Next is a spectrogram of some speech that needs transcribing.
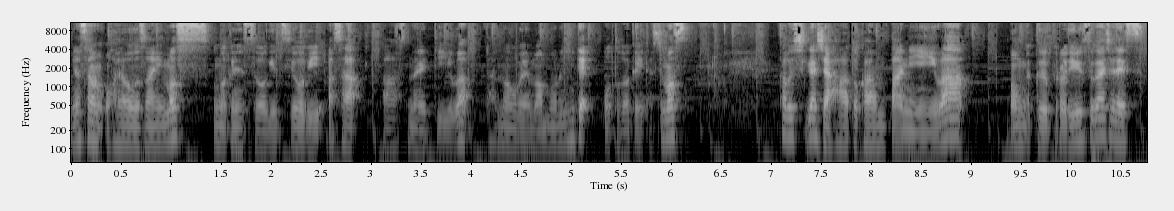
皆さんおはようございます。音楽熱奏月曜日朝、パーソナリティは田上守にてお届けいたします。株式会社ハートカンパニーは音楽プロデュース会社です。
